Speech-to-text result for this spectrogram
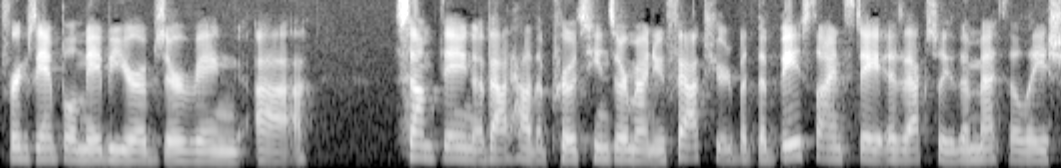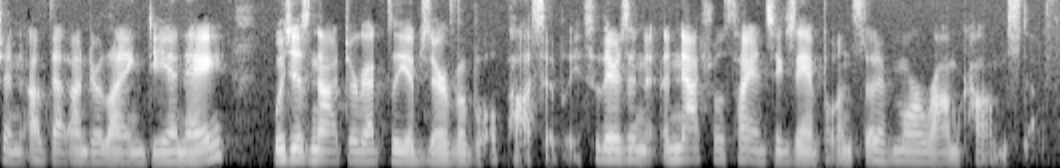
For example, maybe you're observing uh, something about how the proteins are manufactured, but the baseline state is actually the methylation of that underlying DNA, which is not directly observable, possibly. So there's an, a natural science example instead of more rom com stuff.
